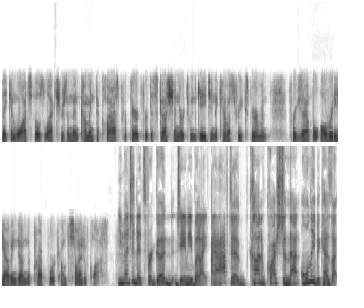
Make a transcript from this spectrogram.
They can watch those lectures and then come into class prepared for discussion or to engage in a chemistry experiment, for example, already having done the prep work outside of class. You mentioned it's for good, Jamie, but I, I have to kind of question that only because I,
